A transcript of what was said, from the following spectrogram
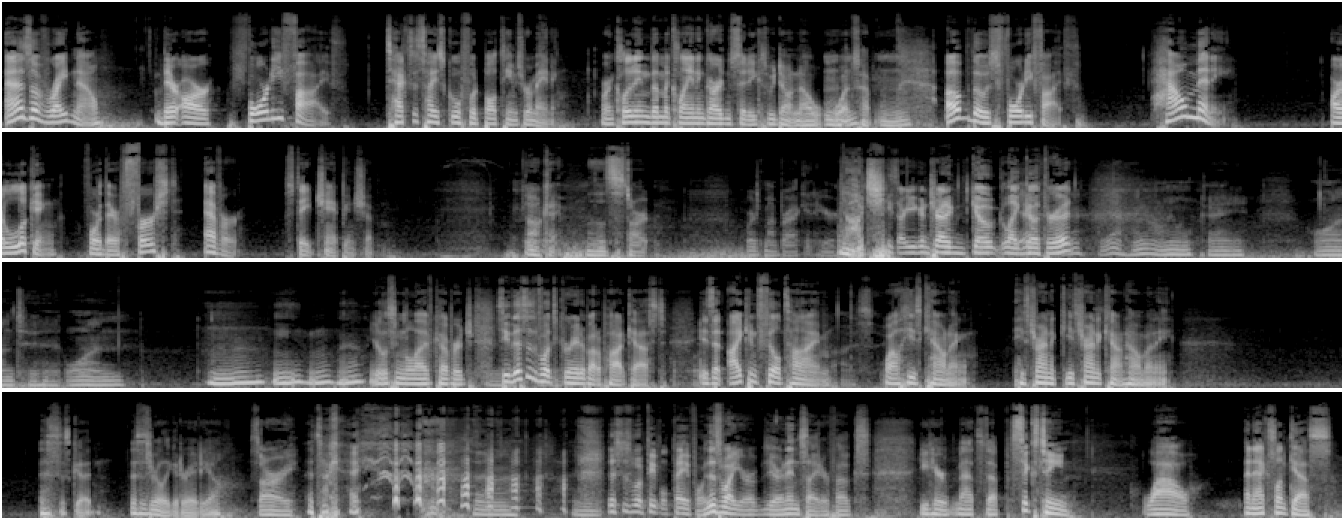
As of right now, there are 45 Texas high school football teams remaining. We're including the McLean and Garden City because we don't know mm-hmm. what's happening. Mm-hmm. Of those 45, how many are looking for their first ever state championship? Okay, let's start. Where's my bracket here? Oh, jeez, are you going to try to go like go through it? Yeah, hang on. Okay, one, two, one. Mm-hmm. Mm-hmm. You're listening to live coverage. See, this is what's great about a podcast is that I can fill time while he's counting. He's trying to he's trying to count how many. This is good. This is really good radio. Sorry. It's okay. this is what people pay for. This is why you're you're an insider, folks. You hear Matt Step. Sixteen. Wow, an excellent guess.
